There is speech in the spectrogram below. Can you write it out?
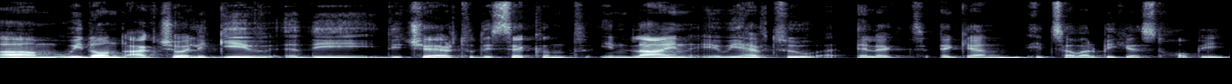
um, we don't actually give the the chair to the second in line. We have to elect again. It's our biggest hobby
